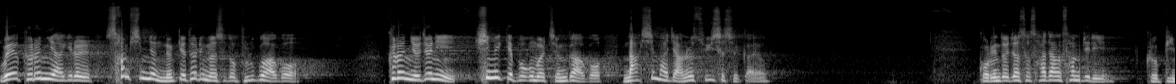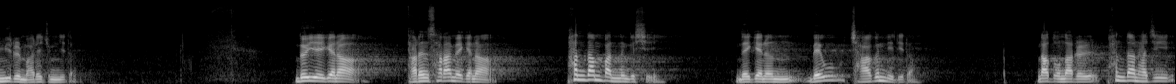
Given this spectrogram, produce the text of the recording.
왜 그런 이야기를 30년 넘게 들으면서도 불구하고 그런 여전히 힘있게 복음을 증거하고 낙심하지 않을 수 있었을까요? 고린도전서 4장 3절이 그 비밀을 말해줍니다. 너희에게나 다른 사람에게나 판단받는 것이 내게는 매우 작은 일이라. 나도 나를 판단하지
